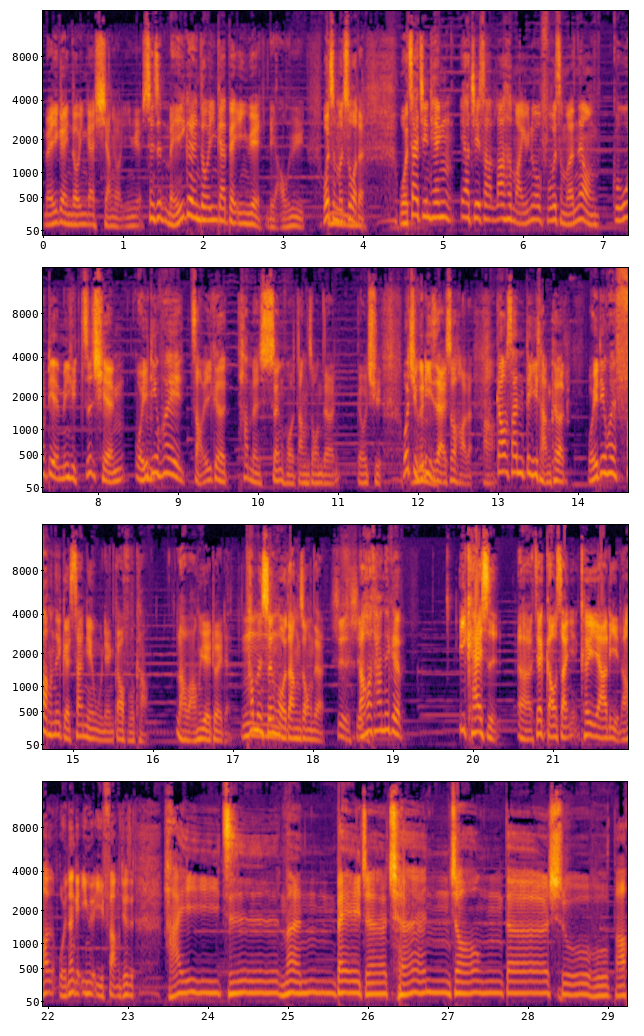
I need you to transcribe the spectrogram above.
每一个人都应该享有音乐，甚至每一个人都应该被音乐疗愈。我怎么做的？我在今天要介绍拉赫玛尼诺夫什么那种古典名曲之前，我一定会找一个他们生活当中的歌曲。我举个例子来说好了，好高三第一堂课，我一定会放那个三年五年高辅考老王乐队的，嗯他们生活当中的。是是，然后他那个一开始呃在高三课业压力，然后我那个音乐一放就是孩子们背着沉重的书包，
